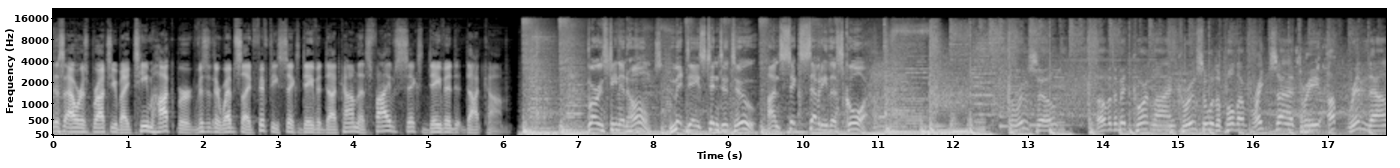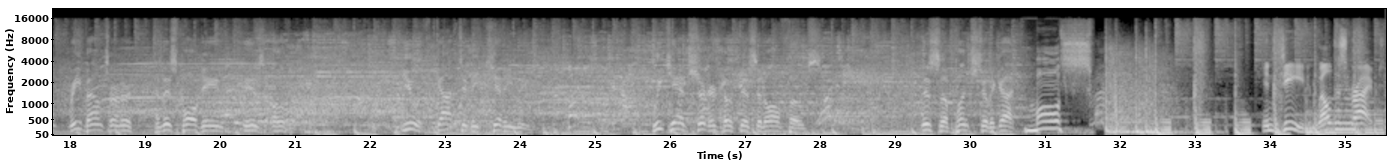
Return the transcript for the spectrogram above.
This hour is brought to you by Team Hochberg. Visit their website, 56david.com. That's 56david.com. Bernstein and Holmes, middays 10 to 2 on 670 The Score. Caruso over the midcourt line. Caruso with a pull up right side three, up, rimmed out, rebound Turner, and this ball game is over. You've got to be kidding me. We can't sugarcoat this at all, folks. This is a punch to the gut. Boss. Indeed, well described.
